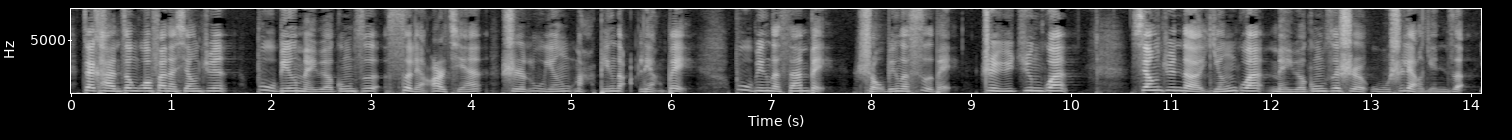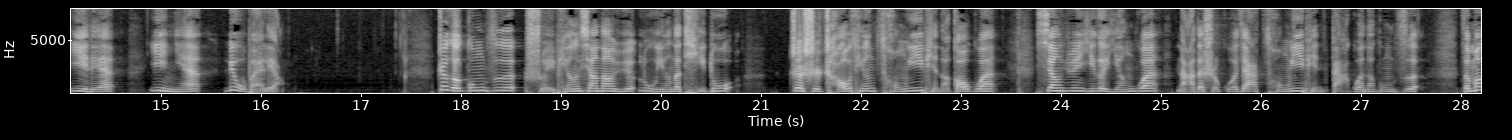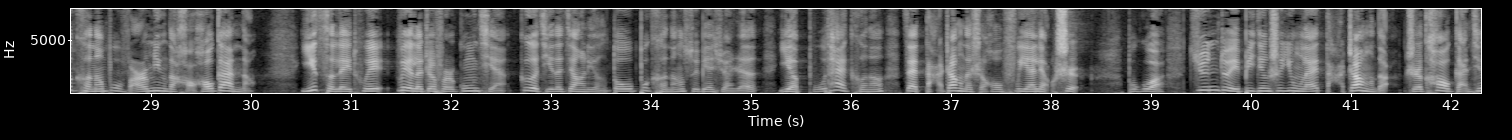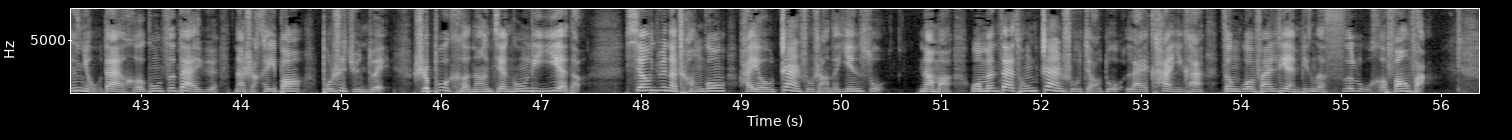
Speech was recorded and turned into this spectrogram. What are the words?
再看曾国藩的湘军，步兵每月工资四两二钱，是露营马兵的两倍，步兵的三倍，守兵的四倍。至于军官，湘军的营官每月工资是五十两银子，一连一年六百两。这个工资水平相当于露营的提督。这是朝廷从一品的高官，湘军一个营官拿的是国家从一品大官的工资，怎么可能不玩命的好好干呢？以此类推，为了这份工钱，各级的将领都不可能随便选人，也不太可能在打仗的时候敷衍了事。不过，军队毕竟是用来打仗的，只靠感情纽带和工资待遇，那是黑帮，不是军队，是不可能建功立业的。湘军的成功还有战术上的因素。那么，我们再从战术角度来看一看曾国藩练兵的思路和方法。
